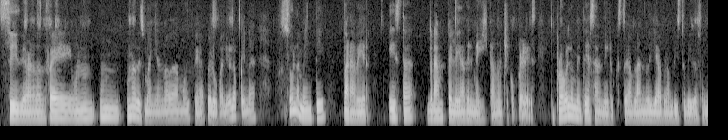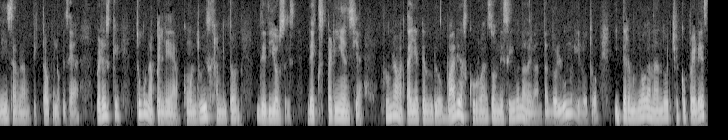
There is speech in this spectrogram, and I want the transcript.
Sí, de verdad fue una desmañanada muy fea, pero valió la pena solamente para ver esta gran pelea del mexicano Chico Pérez. Y probablemente ya saben de lo que estoy hablando, ya habrán visto videos en Instagram, TikTok, lo que sea, pero es que tuvo una pelea con Lewis Hamilton de dioses, de experiencia. Fue una batalla que duró varias curvas donde se iban adelantando el uno y el otro y terminó ganando Checo Pérez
